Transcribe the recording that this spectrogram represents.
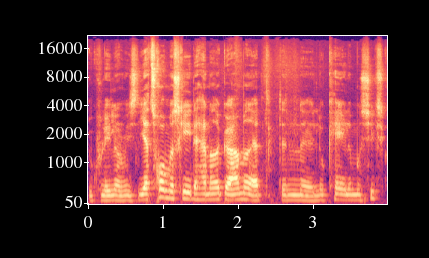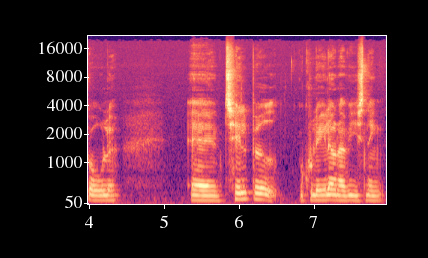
ukuleleundervisning. Jeg tror måske, det har noget at gøre med, at den øh, lokale musikskole øh, tilbød ukuleleundervisning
